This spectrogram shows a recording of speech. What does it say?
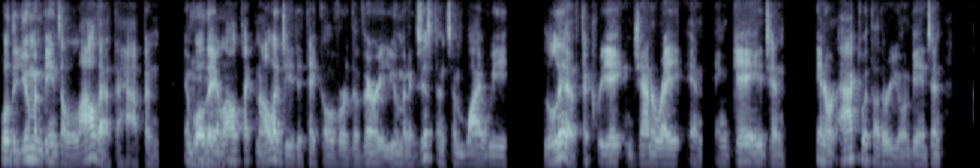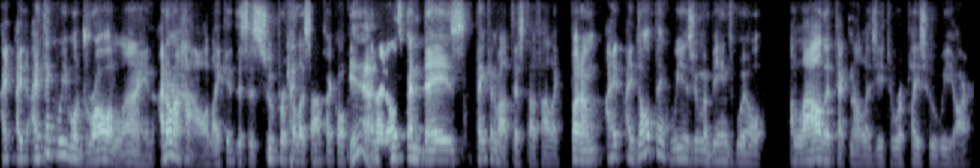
will the human beings allow that to happen? And will they mm-hmm. allow technology to take over the very human existence and why we live to create and generate and engage and interact with other human beings? And I, I, I think we will draw a line. I don't know how. Like this is super philosophical. yeah. And I don't spend days thinking about this stuff, Alec. But um, I, I don't think we as human beings will allow the technology to replace who we are.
